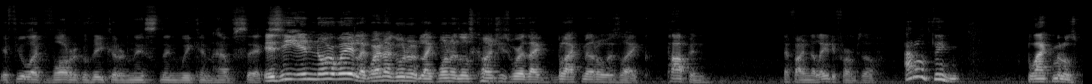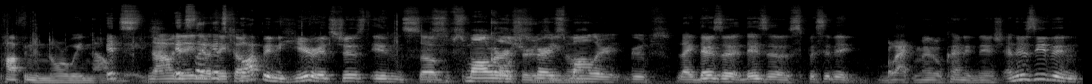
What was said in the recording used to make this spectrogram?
if you like Varg Vikernes, then we can have sex. Is he in Norway? Like, why not go to like one of those countries where like black metal is like popping, and find a lady for himself? I don't think black metal's popping in Norway nowadays. It's Nowadays, it's like it's so? popping here. It's just in sub. S- smaller, cultures, very you know. smaller groups. like there's a there's a specific black metal kind of niche, and there's even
